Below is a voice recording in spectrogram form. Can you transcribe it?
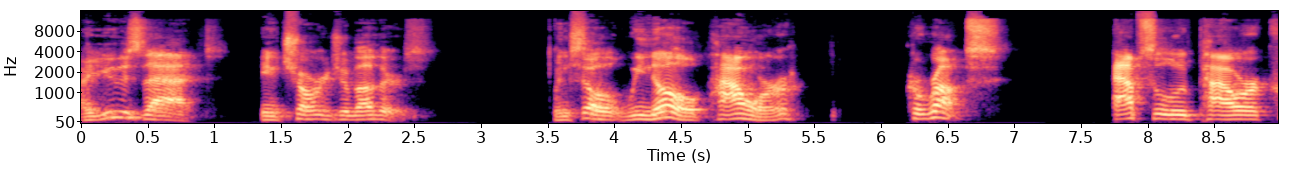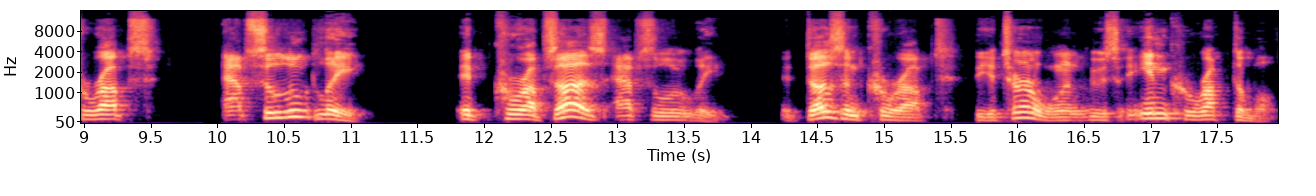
I use that in charge of others. And so we know power corrupts. Absolute power corrupts absolutely. It corrupts us absolutely. It doesn't corrupt the eternal one who's incorruptible.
